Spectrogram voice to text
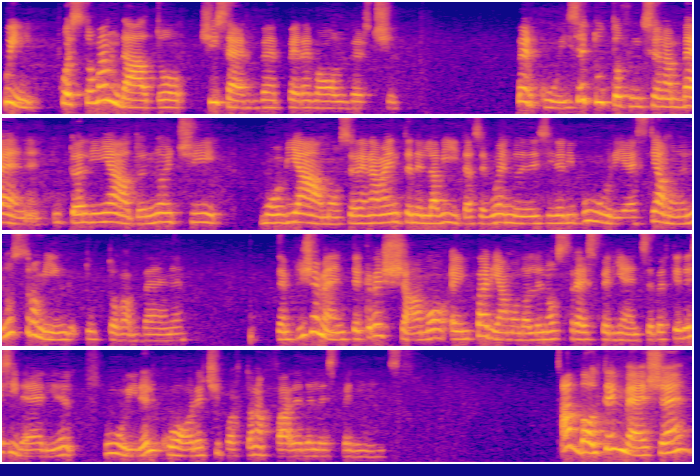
Quindi questo mandato ci serve per evolverci. Per cui se tutto funziona bene, tutto è allineato e noi ci muoviamo serenamente nella vita seguendo dei desideri puri e stiamo nel nostro Ming, tutto va bene semplicemente cresciamo e impariamo dalle nostre esperienze, perché i desideri del, puri del cuore ci portano a fare delle esperienze. A volte invece,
